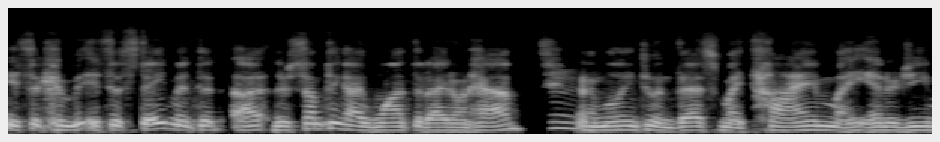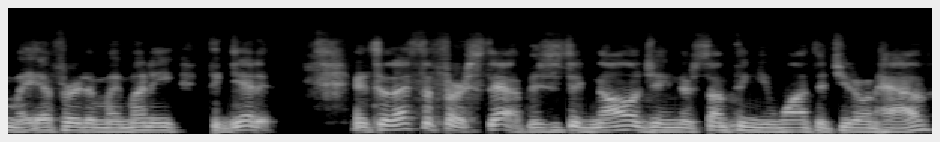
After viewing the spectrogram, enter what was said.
it's a com- it's a statement that I, there's something i want that i don't have mm. and i'm willing to invest my time my energy my effort and my money to get it and so that's the first step is just acknowledging there's something you want that you don't have.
